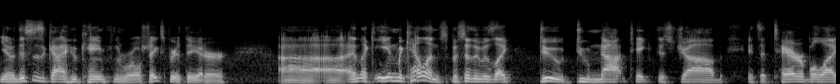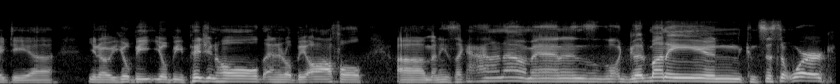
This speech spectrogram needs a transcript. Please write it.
you know, this is a guy who came from the Royal Shakespeare Theater, uh, uh, and like Ian McKellen specifically was like, "Dude, do not take this job. It's a terrible idea. You know, you'll be you'll be pigeonholed, and it'll be awful." Um, and he's like, "I don't know, man. It's good money and consistent work."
